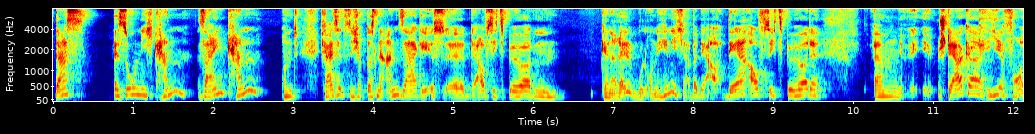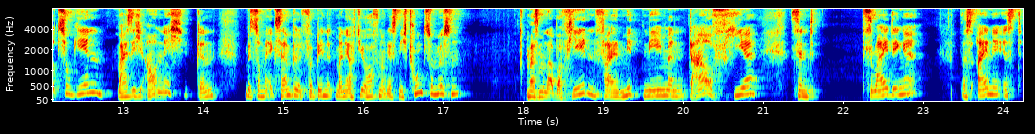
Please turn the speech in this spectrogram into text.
dass es so nicht kann, sein kann und ich weiß jetzt nicht, ob das eine Ansage ist äh, der Aufsichtsbehörden generell, wohl ohnehin nicht, aber der, der Aufsichtsbehörde ähm, stärker hier vorzugehen, weiß ich auch nicht. Denn mit so einem Exempel verbindet man ja auch die Hoffnung, es nicht tun zu müssen. Was man aber auf jeden Fall mitnehmen darf hier sind zwei Dinge. Das eine ist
